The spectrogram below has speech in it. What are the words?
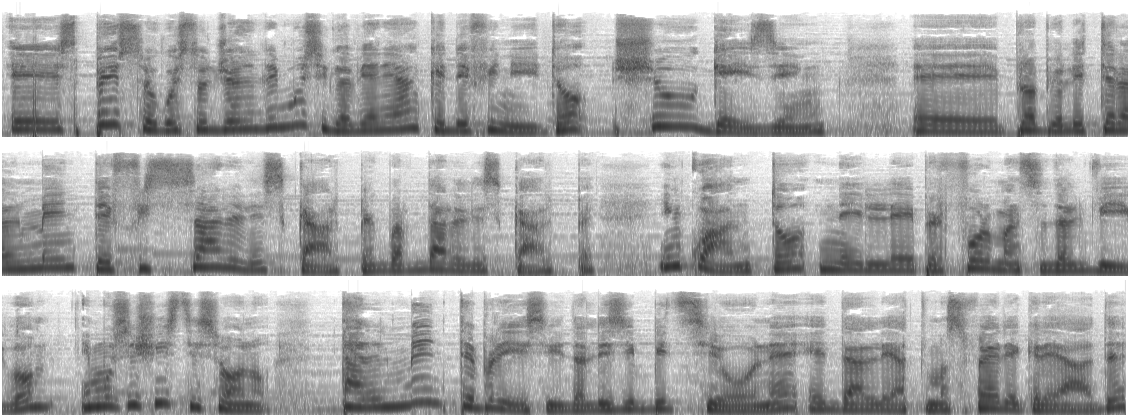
E spesso questo genere di musica viene anche definito shoegazing, eh, proprio letteralmente fissare le scarpe, guardare le scarpe, in quanto nelle performance dal vivo i musicisti sono talmente presi dall'esibizione e dalle atmosfere create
